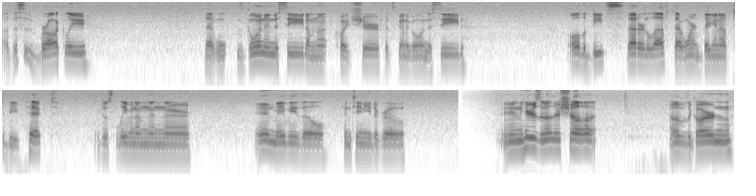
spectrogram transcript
Uh, this is broccoli that is going into seed. I'm not quite sure if it's going to go into seed. All the beets that are left that weren't big enough to be picked, we're just leaving them in there. And maybe they'll continue to grow and here's another shot of the garden.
